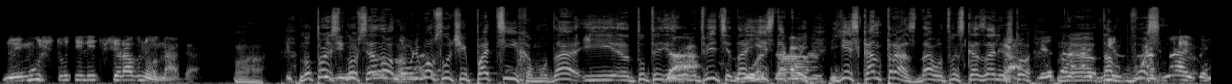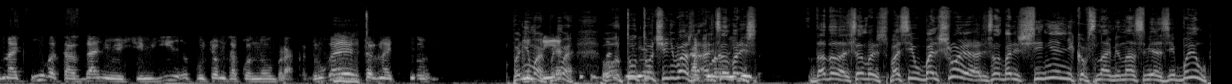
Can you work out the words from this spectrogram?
Но имущество делить все равно надо. Ага. Ну, то есть, но все равно, но в любом случае по-тихому, да, и э, тут, Да. вот видите, да, Вот, есть а- такой, есть контраст, да, вот вы сказали, Да, что это э, один- там 8... одна альтернатива созданию семьи путем законного брака. Другая альтернатива... Понимаю, понимаю. Тут очень важно, Александр Борисович, Да-да-да, Александр Борисович, спасибо большое. Александр Борисович Синельников с нами на связи был,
